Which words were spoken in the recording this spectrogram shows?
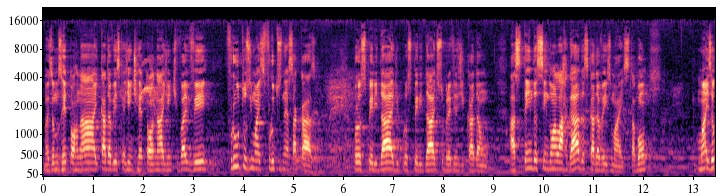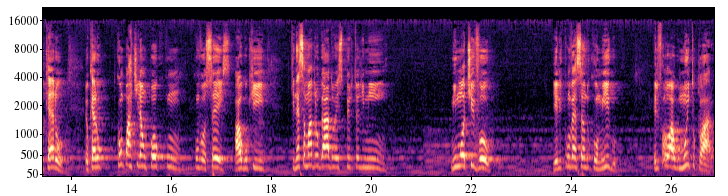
Nós vamos retornar e cada vez que a gente retornar, a gente vai ver frutos e mais frutos nessa casa. Prosperidade, prosperidade sobre a vida de cada um. As tendas sendo alargadas cada vez mais, tá bom? Mas eu quero, eu quero compartilhar um pouco com, com vocês algo que, que nessa madrugada o Espírito ele me, me motivou. E ele conversando comigo, ele falou algo muito claro.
